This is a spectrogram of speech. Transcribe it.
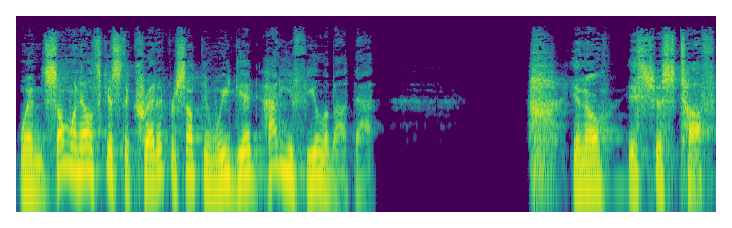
when someone else gets the credit for something we did, how do you feel about that? You know, it's just tough.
